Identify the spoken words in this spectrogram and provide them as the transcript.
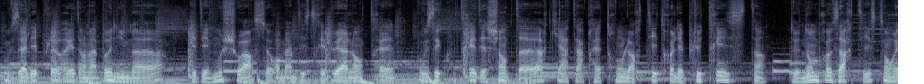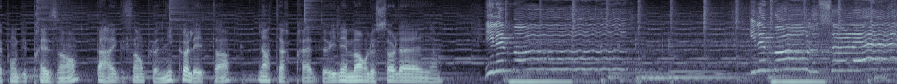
Vous allez pleurer dans la bonne humeur et des mouchoirs seront même distribués à l'entrée. Vous écouterez des chanteurs qui interpréteront leurs titres les plus tristes. De nombreux artistes ont répondu présent, par exemple Nicoletta, l'interprète de Il est mort le soleil. Il est mort, il est mort le soleil.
